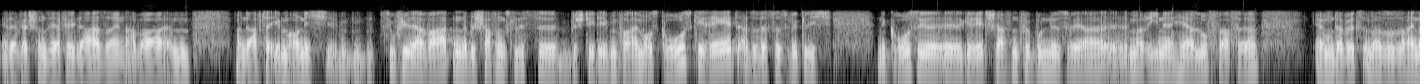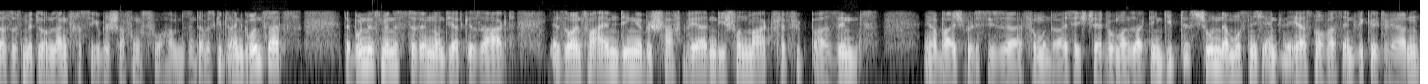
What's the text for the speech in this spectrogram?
Äh, da wird schon sehr viel da sein, aber ähm, man darf da eben auch nicht äh, zu viel erwarten. Eine Beschaffungsliste besteht eben vor allem aus Großgerät, also das ist wirklich eine große äh, Gerätschaften für Bundeswehr, äh, Marine, Heer, Luftwaffe. Ähm, und da wird es immer so sein, dass es mittel- und langfristige Beschaffungsvorhaben sind. Aber es gibt einen Grundsatz der Bundesministerin und die hat gesagt, es sollen vor allem Dinge beschafft werden, die schon marktverfügbar sind. Ja, Beispiel ist dieser F-35-Jet, wo man sagt, den gibt es schon, da muss nicht erst noch was entwickelt werden.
